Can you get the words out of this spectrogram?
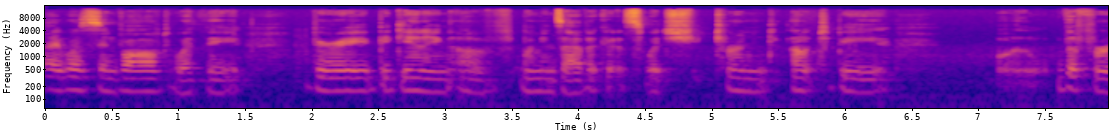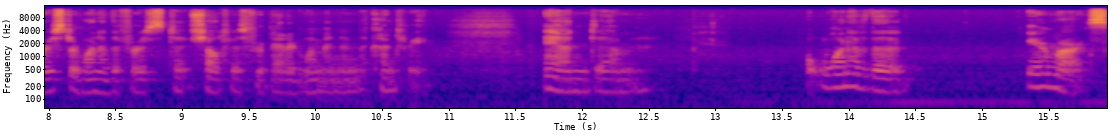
I was involved with the very beginning of Women's Advocates, which turned out to be uh, the first or one of the first shelters for battered women in the country. And um, one of the earmarks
